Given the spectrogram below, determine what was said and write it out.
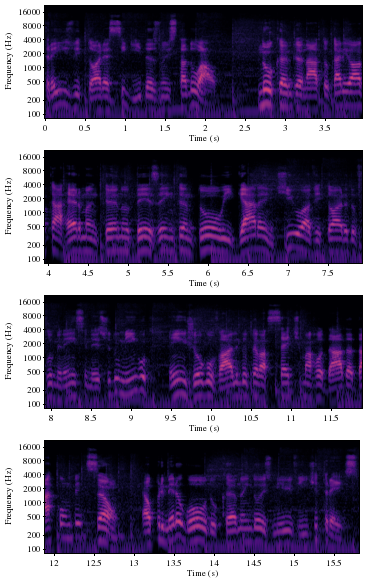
três vitórias seguidas no estadual. No Campeonato Carioca, Herman Cano desencantou e garantiu a vitória do Fluminense neste domingo em jogo válido pela sétima rodada da competição. É o primeiro gol do Cano em 2023.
